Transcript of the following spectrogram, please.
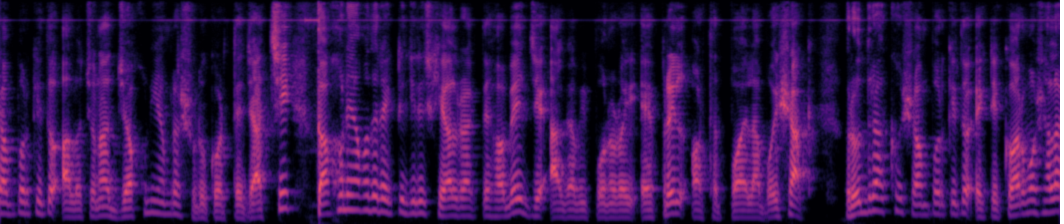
সম্পর্কিত আলোচনা যখনই আমরা শুরু করতে যাচ্ছি, তখনই আমাদের একটি জিনিস খেয়াল রাখতে হবে যে আগামী পনেরোই এপ্রিল, অর্থাৎ পয়লা বৈশাখ, রুদ্রাক্ষ সম্পর্কিত একটি কর্মশালা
